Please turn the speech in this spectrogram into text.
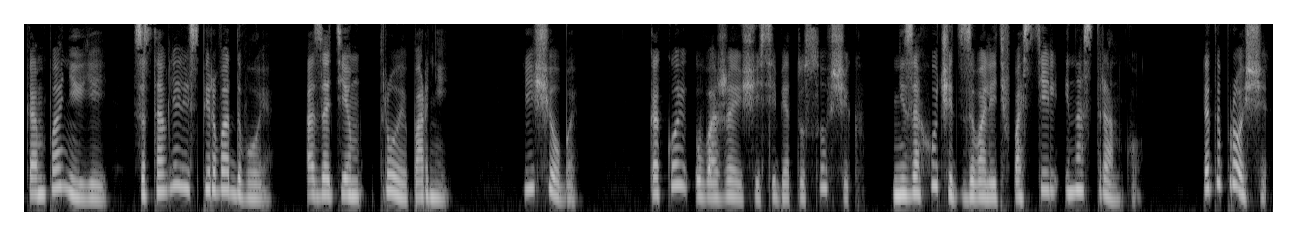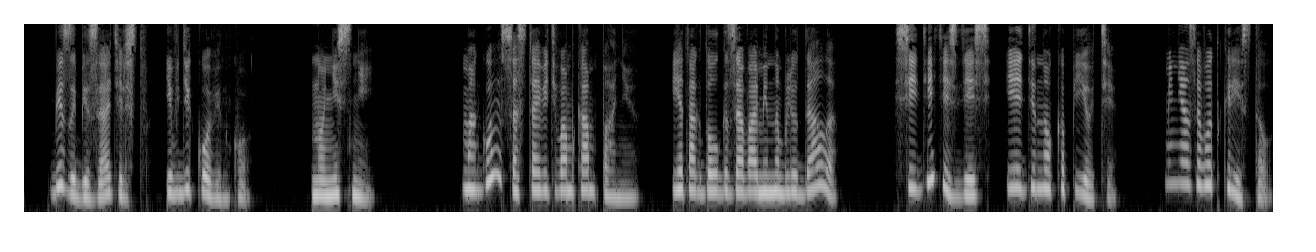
Компанию ей составляли сперва двое, а затем трое парней. Еще бы. Какой уважающий себя тусовщик не захочет завалить в постель иностранку? Это проще, без обязательств и в диковинку. Но не с ней. «Могу я составить вам компанию? Я так долго за вами наблюдала. Сидите здесь и одиноко пьете. Меня зовут Кристал».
